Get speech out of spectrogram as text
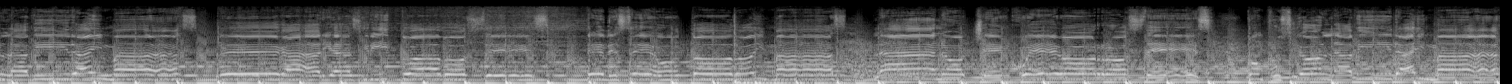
la vida y más. Plegarias, grito a voces, te deseo todo y más. La noche en juego, roces, confusión, la vida y más.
